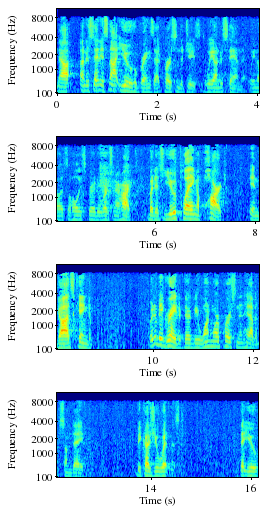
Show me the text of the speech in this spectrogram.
now understand it's not you who brings that person to Jesus. We understand that. We know it's the Holy Spirit who works in their heart but it's you playing a part in God's kingdom. Wouldn't it be great if there'd be one more person in heaven someday because you witnessed that you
